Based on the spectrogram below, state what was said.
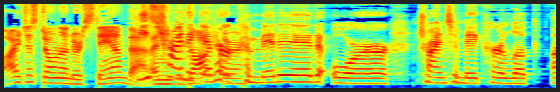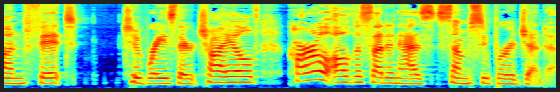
I just don't understand that. He's I mean, trying to get her committed or trying to make her look unfit to raise their child. Carl all of a sudden has some super agenda.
